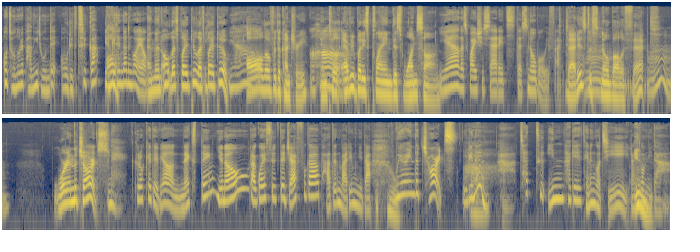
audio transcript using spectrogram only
어, 저 노래 반응이 좋은데, 어, 우리도 틀까? 이렇게 어. 된다는 거예요. And then, oh, let's play it too. Let's play it too. Yeah. All over the country Uh-huh. until everybody's playing this one song. Yeah, that's why she said it's the snowball effect. That is the snowball effect. We're in the charts. 네. 그렇게 되면 next thing, you know? 라고 했을 때 제프가 받은 말입니다. We're in the charts. 우리는 아, 차트 인 하게 되는 거지. 라는 In. 겁니다.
